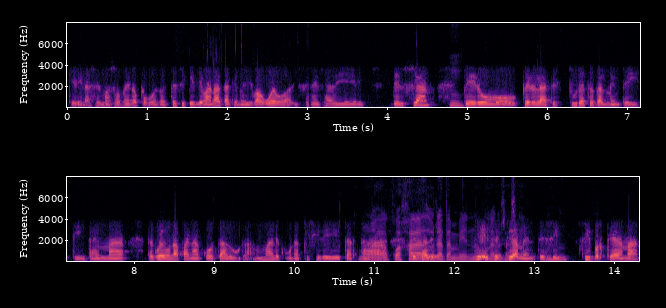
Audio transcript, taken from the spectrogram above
que viene a ser más o menos, pues bueno, este sí que lleva nata, que no lleva huevo, a diferencia del del flan, mm. pero pero la textura es totalmente distinta. Es más, recuerda una panacota dura, ¿vale? Como una especie de tarta. Una cuajada dura también, ¿no? efectivamente, sí, sí, porque además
